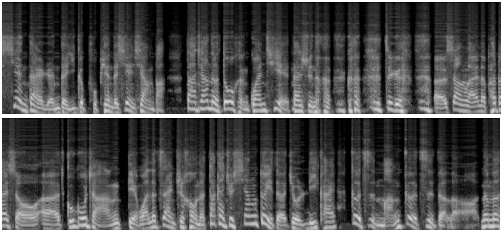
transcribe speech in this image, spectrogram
现代人的一个普遍的现象吧，大家呢都很关切，但是呢，这个呃上来了拍拍手，呃鼓鼓掌，点完了赞之后呢，大概就相对的就离开，各自忙各自的了啊。那么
